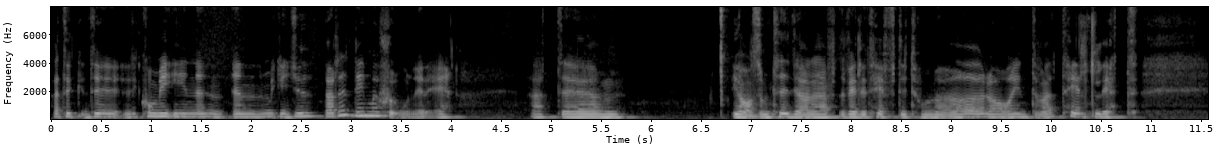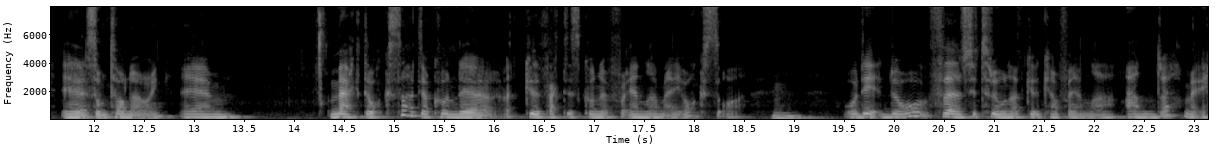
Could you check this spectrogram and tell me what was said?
Att det, det, det kom in en, en mycket djupare dimension i det. Att um, jag som tidigare haft väldigt häftigt humör och inte varit helt lätt eh, som tonåring. Eh, märkte också att jag kunde, att Gud faktiskt kunde förändra mig också. Mm. Och det, då föds ju tron att Gud kan förändra andra med.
